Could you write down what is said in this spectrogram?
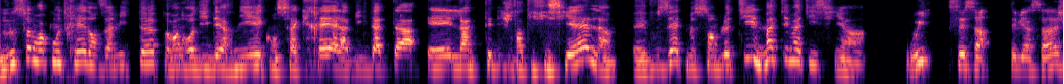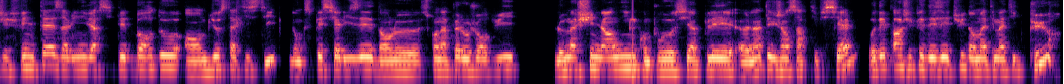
Nous nous sommes rencontrés dans un meet-up vendredi dernier consacré à la big data et l'intelligence artificielle. Et vous êtes, me semble-t-il, mathématicien. Oui, c'est ça. C'est bien ça. J'ai fait une thèse à l'université de Bordeaux en biostatistique, donc spécialisée dans le ce qu'on appelle aujourd'hui le machine learning, qu'on pourrait aussi appeler euh, l'intelligence artificielle. Au départ, j'ai fait des études en mathématiques pures,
